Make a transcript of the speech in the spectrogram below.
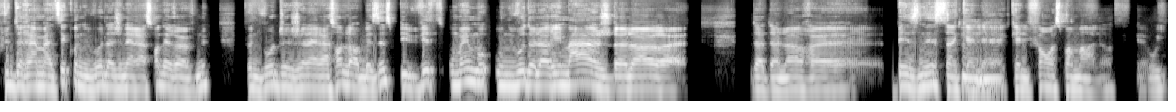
plus dramatique au niveau de la génération des revenus, au niveau de la génération de leur business, puis vite, ou même au, niveau de leur image, de leur, de, leur business dans mm-hmm. qu'ils font à ce moment-là. Oui.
